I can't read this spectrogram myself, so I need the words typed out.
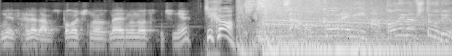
dnes hľadám spoločnosť na jednu noc, či nie? Ticho! Samo v Koreji a Oliver v štúdiu.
